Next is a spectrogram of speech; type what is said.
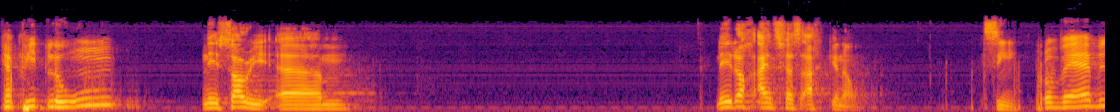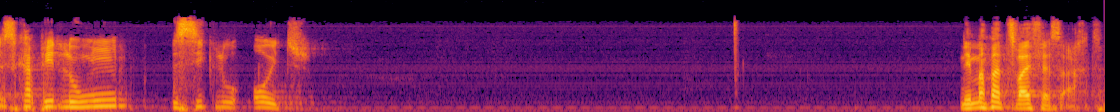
capítulo 1. Nee, sorry. Ähm, nee, doch, 1 Vers 8, genau. Sim, Provérbios, capítulo 1, versículo 8. Nee, mach mal 2 Vers 8.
